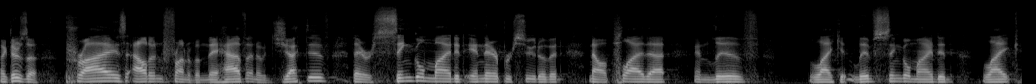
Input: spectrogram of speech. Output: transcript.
Like there's a prize out in front of them. They have an objective. They are single minded in their pursuit of it. Now apply that and live like it. Live single minded like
